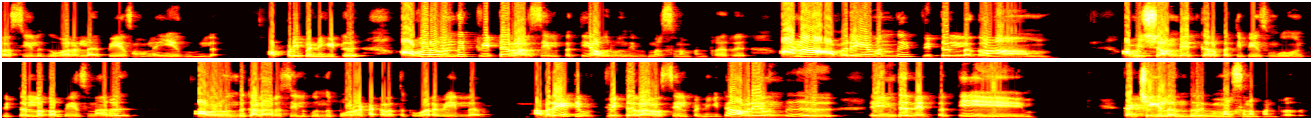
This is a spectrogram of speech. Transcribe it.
அரசியலுக்கு வரல பேசல எதுவும் இல்லை. அப்படி பண்ணிக்கிட்டு அவர் வந்து ட்விட்டர் அரசியல் பத்தி அவர் வந்து விமர்சனம் பண்றாரு. ஆனா அவரே வந்து ட்விட்டர்ல தான் அமித்ஷா அம்பேத்கரை பத்தி பேசும்போதும் ட்விட்டர்ல தான் பேசினாரு. அவர் வந்து கல அரசியலுக்கு வந்து போராட்ட களத்துக்கு வரவே இல்லை. அவரே ட்வி- ட்விட்டர் அரசியல் பண்ணிக்கிட்டு அவரே வந்து இன்டர்நெட் பத்தி கட்சிகள் வந்து விமர்சனம் பண்றாரு.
